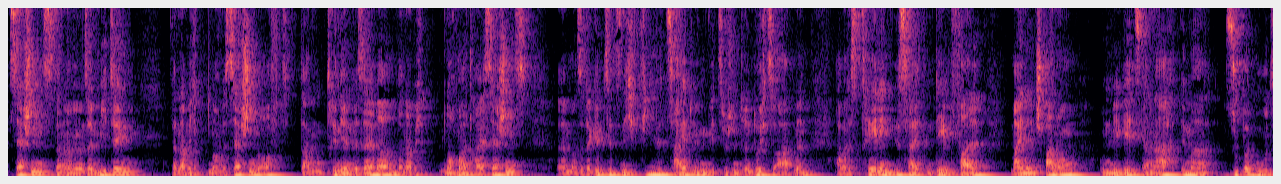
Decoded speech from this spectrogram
Sessions, dann haben wir unser Meeting, dann habe ich noch eine Session oft, dann trainieren wir selber und dann habe ich nochmal drei Sessions. Ähm, also da gibt es jetzt nicht viel Zeit irgendwie zwischendrin durchzuatmen, aber das Training ist halt in dem Fall meine Entspannung und mir geht es danach immer super gut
